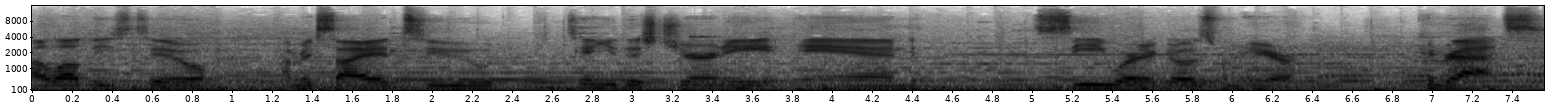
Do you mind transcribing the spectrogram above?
I love these two. I'm excited to continue this journey and see where it goes from here. Congrats.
